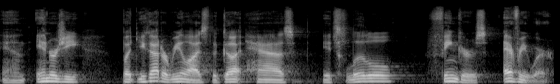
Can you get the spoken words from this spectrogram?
and energy, but you got to realize the gut has its little fingers everywhere.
